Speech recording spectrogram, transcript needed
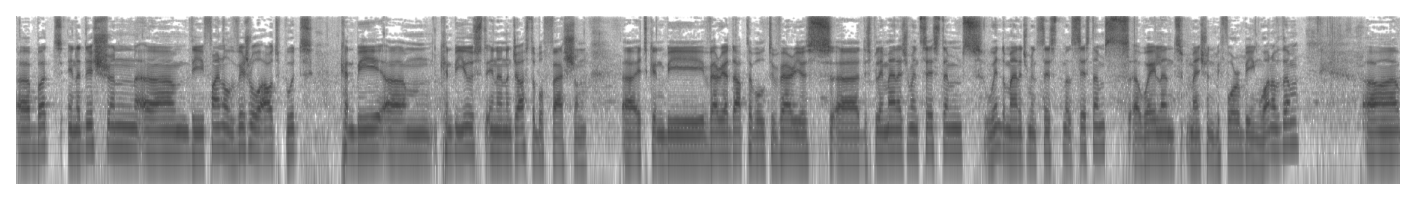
Uh, but in addition, um, the final visual output can be um, can be used in an adjustable fashion. Uh, it can be very adaptable to various uh, display management systems, window management syst systems, uh, Wayland mentioned before being one of them. Uh,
